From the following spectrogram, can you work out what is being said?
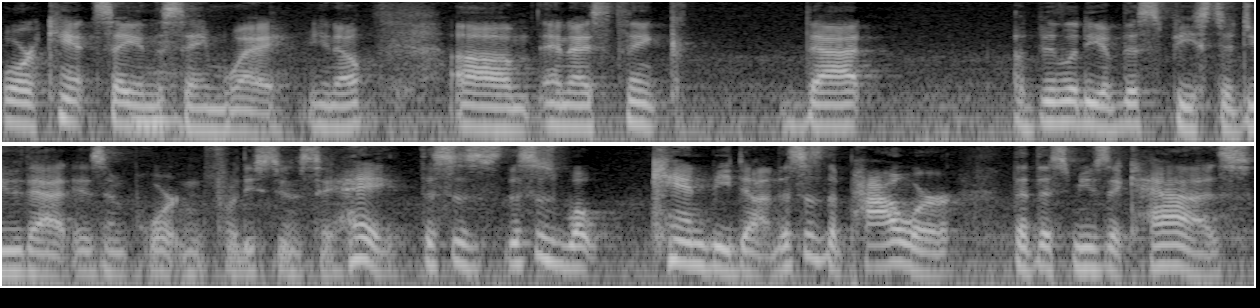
or can't say in the mm-hmm. same way you know um, and i think that ability of this piece to do that is important for these students to say, hey, this is this is what can be done. This is the power that this music has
